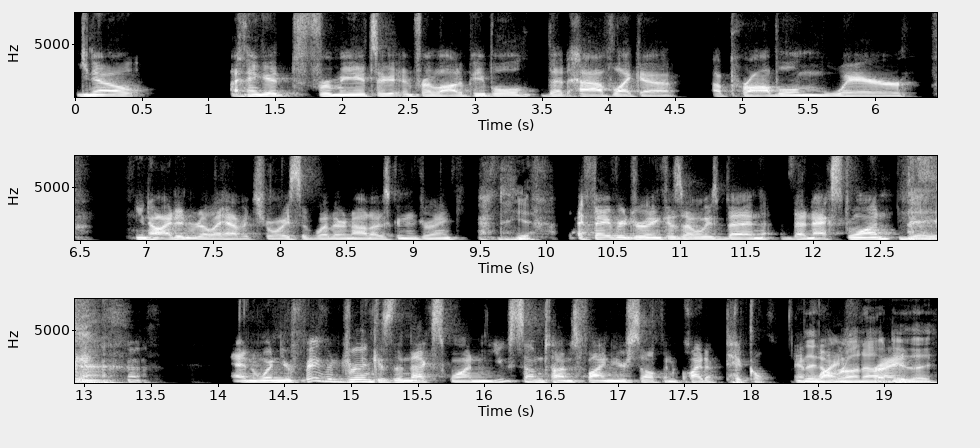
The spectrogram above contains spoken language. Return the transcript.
you know, I think it for me, it's a, and for a lot of people that have like a a problem where, you know, I didn't really have a choice of whether or not I was going to drink. Yeah, my favorite drink has always been the next one. Yeah, yeah. and when your favorite drink is the next one, you sometimes find yourself in quite a pickle. they don't life, run out, right? do they?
